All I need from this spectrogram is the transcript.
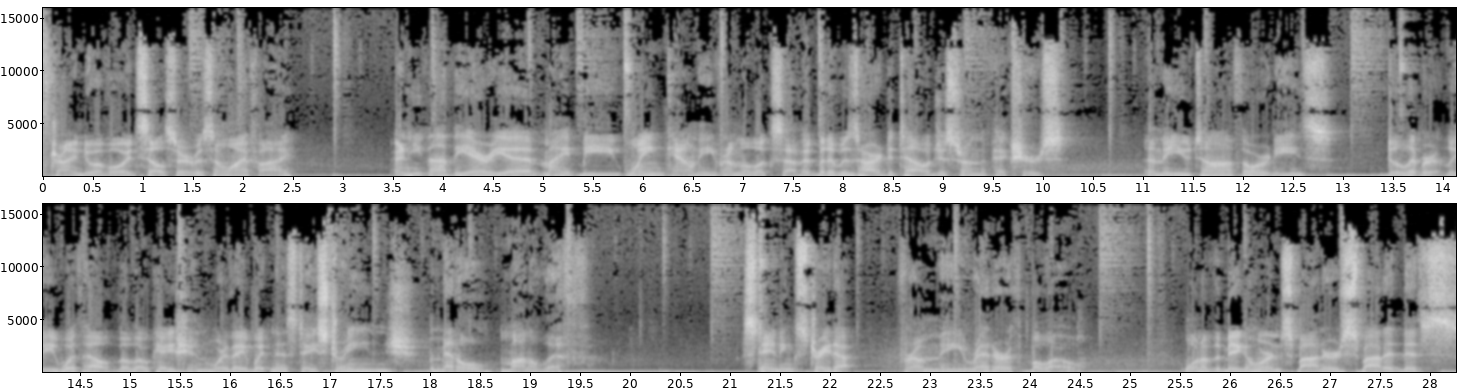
trying to avoid cell service and Wi Fi. And he thought the area might be Wayne County from the looks of it, but it was hard to tell just from the pictures. And the Utah authorities deliberately withheld the location where they witnessed a strange metal monolith standing straight up from the red earth below. One of the bighorn spotters spotted this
